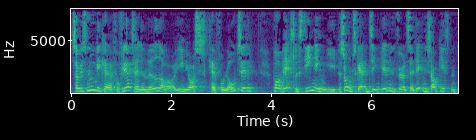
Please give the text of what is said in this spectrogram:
Så hvis nu vi kan få flertallet med, og egentlig også kan få lov til det, på at veksle stigningen i personskatten til en genindførelse af dækningsafgiften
